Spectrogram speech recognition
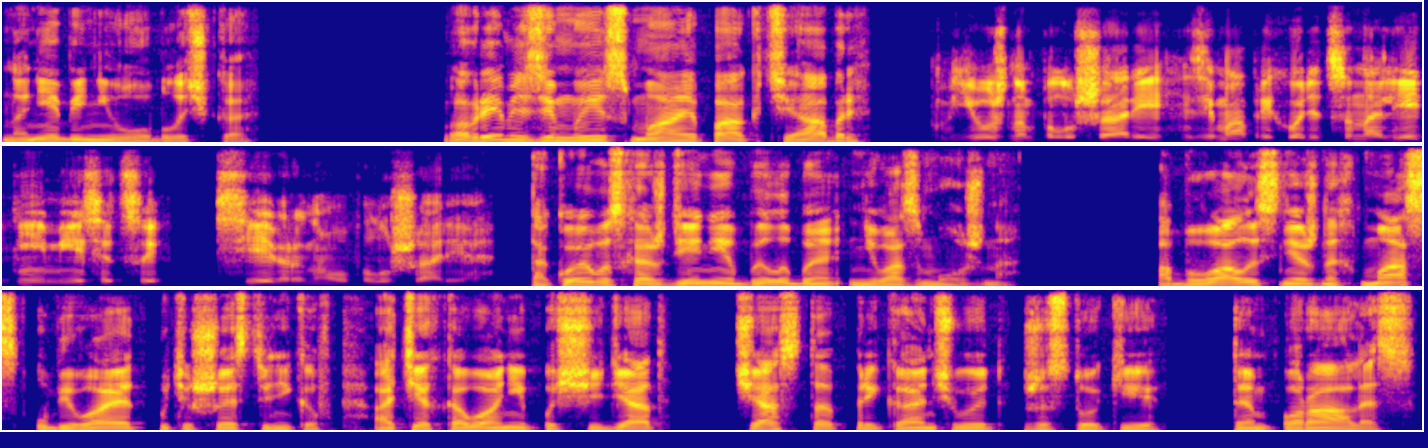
на небе не облачко. Во время зимы с мая по октябрь в южном полушарии зима приходится на летние месяцы северного полушария. Такое восхождение было бы невозможно. Обвалы снежных масс убивают путешественников, а тех, кого они пощадят, часто приканчивают жестокие темпоралес,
